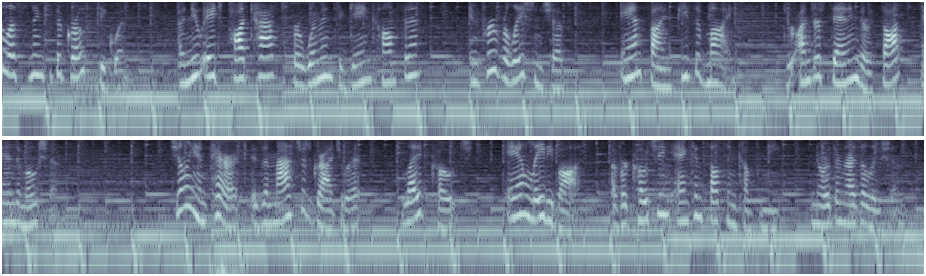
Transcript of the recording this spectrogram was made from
listening to The Growth Sequence, a new age podcast for women to gain confidence, improve relationships, and find peace of mind through understanding their thoughts and emotions. Jillian Parekh is a master's graduate, life coach, and lady boss of her coaching and consulting company, Northern Resolutions.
